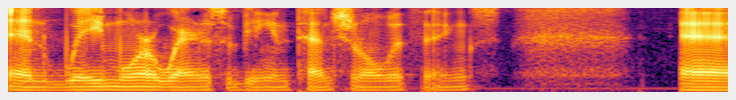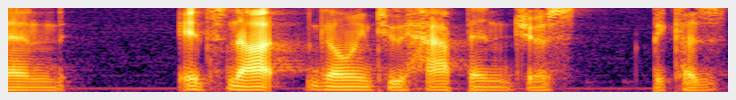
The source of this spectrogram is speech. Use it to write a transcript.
and way more awareness of being intentional with things. And it's not going to happen just because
